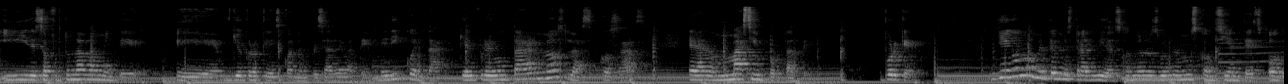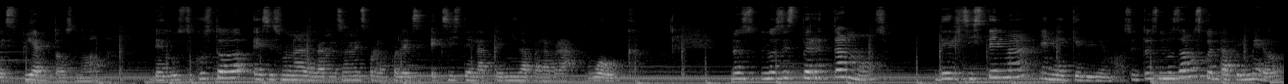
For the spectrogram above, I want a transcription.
Y desafortunadamente eh, yo creo que es cuando empecé a debatir, me di cuenta que el preguntarnos las cosas era lo más importante. ¿Por qué? Llega un momento en nuestras vidas cuando nos volvemos conscientes o despiertos, ¿no? De justo, justo esa es una de las razones por las cuales existe la temida palabra woke. Nos, nos despertamos del sistema en el que vivimos. Entonces nos damos cuenta primero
